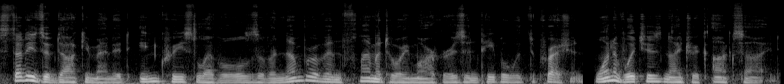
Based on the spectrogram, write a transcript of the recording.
Studies have documented increased levels of a number of inflammatory markers in people with depression, one of which is nitric oxide.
